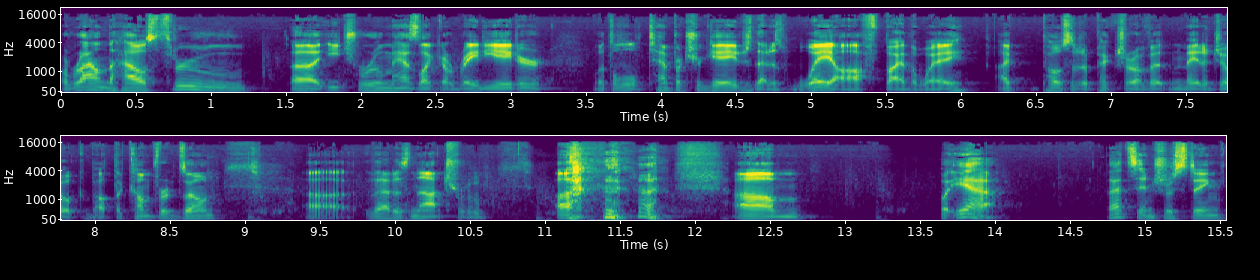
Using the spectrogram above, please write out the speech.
around the house through uh, each room has like a radiator with a little temperature gauge that is way off, by the way. I posted a picture of it and made a joke about the comfort zone. Uh, that is not true. Uh, um, but yeah, that's interesting.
